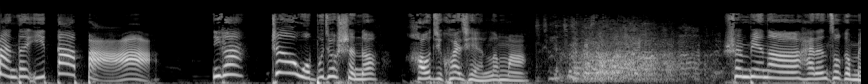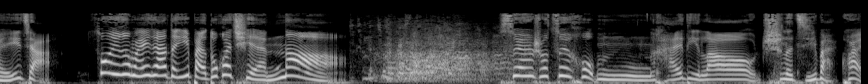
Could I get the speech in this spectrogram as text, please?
满的一大把。你看，这我不就省了好几块钱了吗？顺便呢，还能做个美甲，做一个美甲得一百多块钱呢。虽然说最后，嗯，海底捞吃了几百块，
